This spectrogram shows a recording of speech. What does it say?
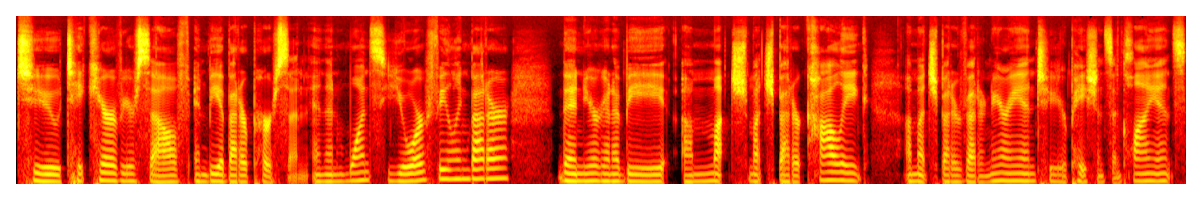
to take care of yourself and be a better person. And then once you're feeling better, then you're going to be a much, much better colleague, a much better veterinarian to your patients and clients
